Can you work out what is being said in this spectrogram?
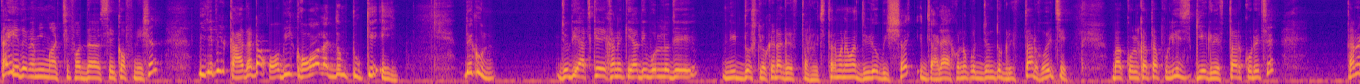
তাই এদের আমি মারছি for the sake of nation বিজেপির কায়দাটা অবিকল একদম টুকে এই। দেখুন, যদি আজকে এখানে কেয়াদি বলল যে নির্দোষ লোকেরা গ্রেফতার হয়েছে। তার মানে আমার দৃঢ় বিশ্বাস যারা এখনও পর্যন্ত গ্রেফতার হয়েছে বা কলকাতা পুলিশ গিয়ে গ্রেফতার করেছে, তারা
